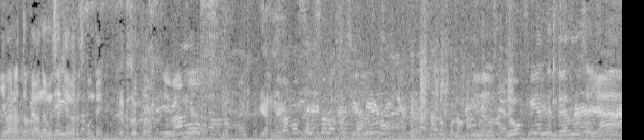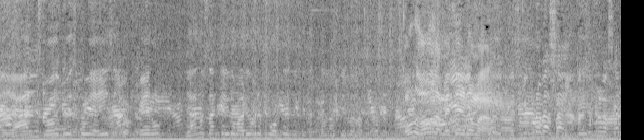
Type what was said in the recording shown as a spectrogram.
Lleva rato grabando mensaje y no responde. Llevamos, llevamos seis horas sociales. Yo fui a atenderlos allá, allá, yo, yo estuve ahí, señor, pero ya nos han caído varios reportes de que se están metiendo a las casas. ¿Cómo nos vamos a meter, no más? ¿Qué pruebas hay? ¿Qué pruebas hay?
